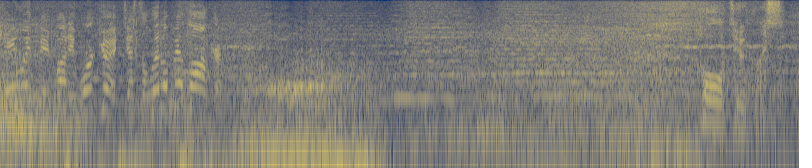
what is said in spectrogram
Stay with me, buddy. We're good. Just a little bit longer. Hold, Toothless.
